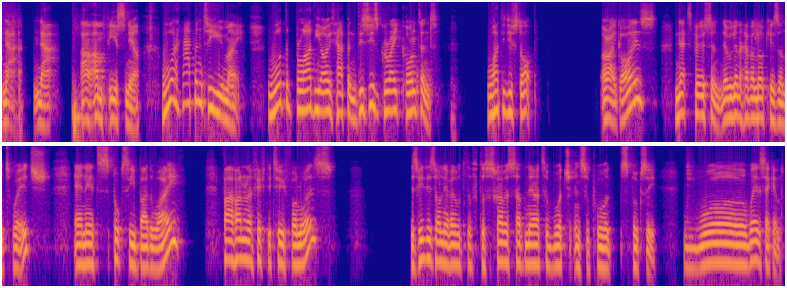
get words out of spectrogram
Nah, nah. I- I'm pissed now. What happened to you, mate? What the bloody oath happened? This is great content. Why did you stop? All right, guys. Next person that we're gonna have a look is on Twitch, and it's Spooksy, by the way. 552 followers. This video is only available to, to subscribers. Sub now to watch and support Spooksy. Whoa, wait a second.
